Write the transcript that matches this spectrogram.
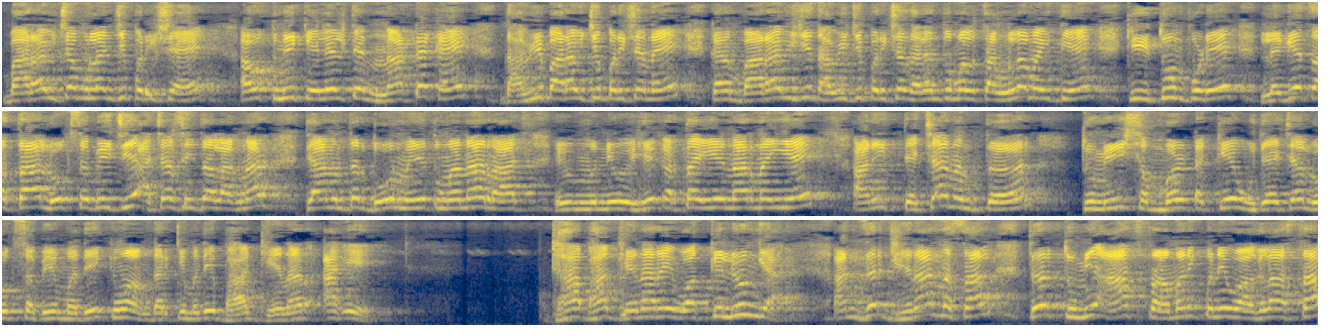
बारावीच्या मुलांची परीक्षा आहे. अहो तुम्ही केलेलं ते नाटक आहे. दहावी बारावीची परीक्षा नाही. कारण बारावीची दहावीची परीक्षा झाल्यानंतर तुम्हाला चांगलं माहिती आहे की इथून पुढे लगेच आता लोकसभेची आचारसंहिता लागणार. त्यानंतर दोन महिने तुम्हाला राज हे करता येणार नाहीये. आणि त्याच्यानंतर तुम्ही शंभर टक्के उद्याच्या लोकसभेमध्ये किंवा आमदारकीमध्ये भाग घेणार आहे. हा भाग घेणार आहे वाक्य लिहून घ्या. आणि जर घेणार नसाल तर तुम्ही आज प्रामाणिकपणे वागला असता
